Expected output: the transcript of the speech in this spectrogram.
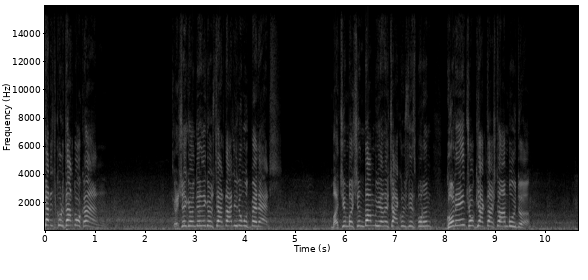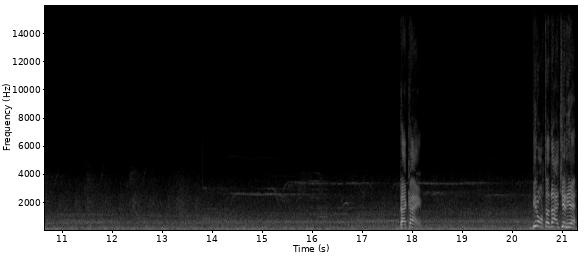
Kaleci kurtardı Okan. Köşe gönderini gösterdi Halil Umut Meler. Maçın başından bu yana Çaykur Rizespor'un gole en çok yaklaştığı an buydu. Berkay. Bir orta daha içeriye.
